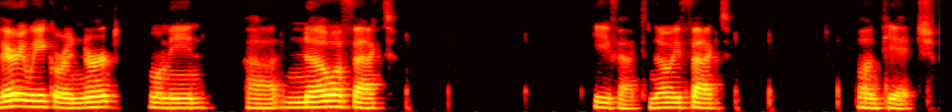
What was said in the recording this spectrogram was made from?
Very weak or inert will mean uh, no effect. Effect, no effect on pH.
